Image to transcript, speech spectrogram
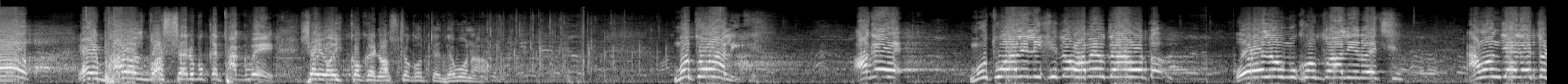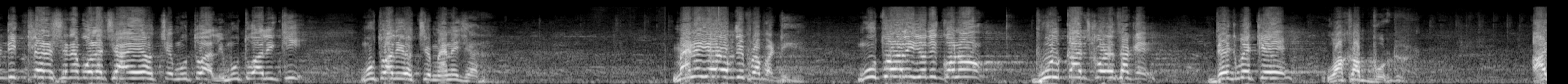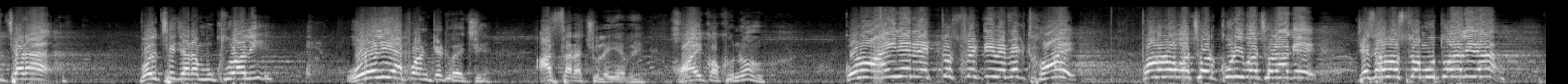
এই ভারতবর্ষের বুকে থাকবে, সেই ঐক্যকে নষ্ট করতে দেব না। মুতুয়ালি, আগে মুতুয়ালি লিখিত ভাবেও দেওয়া হতো। ওরেলেও মুখুতুয়ালি রয়েছে। এমন জায়গায় তো ডিক্লারেশনে বলেছে এ হচ্ছে মুতুয়ালি। মুতুয়ালি কি? মুতুয়ালি হচ্ছে manager manager of the property মুতুয়ালি যদি কোনো ভুল কাজ করে থাকে, দেখবে কে? ওয়াকাপ বোর্ড। আজ যারা বলছে যারা মুখুয়ালি ওরালি অ্যাপয়েন্টেড হয়েছে, আজ তারা চলে যাবে। হয় কখনো? কোনো আইনের রেট্রোস্পেক্টিভ এফেক্ট হয়? পনেরো বছর, কুড়ি বছর আগে যে সমস্ত মুতুয়ালিরা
